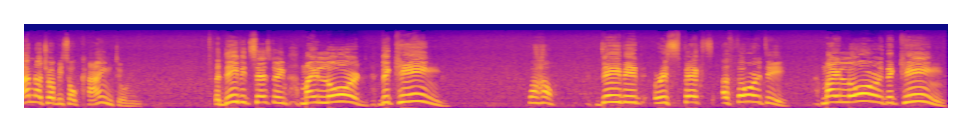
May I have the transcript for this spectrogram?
I'm not sure I'd be so kind to him. But David says to him, My Lord, the king. Wow. David respects authority. My Lord, the king.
